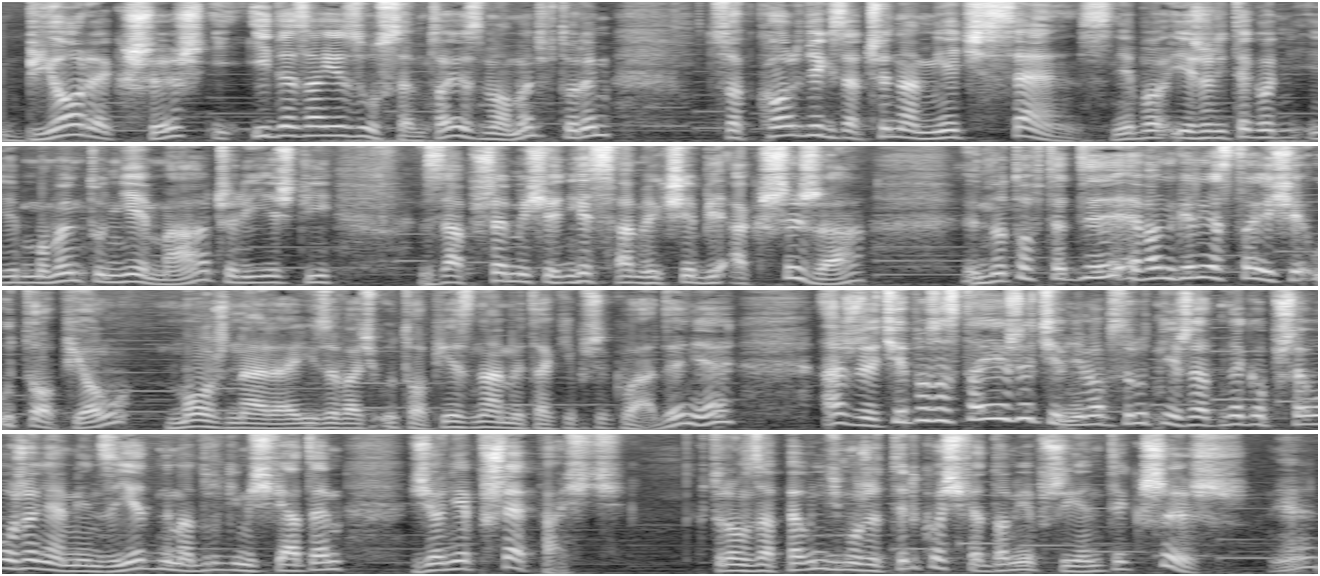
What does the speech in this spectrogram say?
biorę krzyż i idę za Jezusem. To jest moment, w którym cokolwiek zaczyna mieć sens, nie? Bo jeżeli tego momentu nie ma, czyli jeśli zaprzemy się nie samych siebie, a krzyża, no to wtedy Ewangelia staje się utopią. Można realizować utopię, znamy takie przykłady, nie? A życie pozostaje życiem. Nie ma absolutnie żadnego przełożenia między jednym a drugim światem, zionie przepaść którą zapełnić może tylko świadomie przyjęty krzyż. Nie?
